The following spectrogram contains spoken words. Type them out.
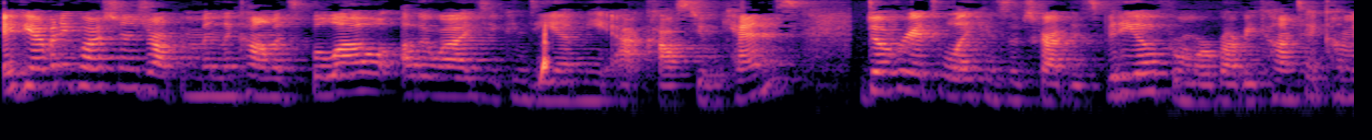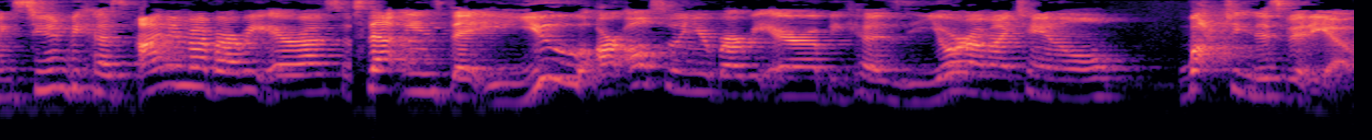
If you have any questions, drop them in the comments below. Otherwise, you can DM me at Costume Kenz. Don't forget to like and subscribe this video for more Barbie content coming soon because I'm in my Barbie era. So that means that you are also in your Barbie era because you're on my channel watching this video.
